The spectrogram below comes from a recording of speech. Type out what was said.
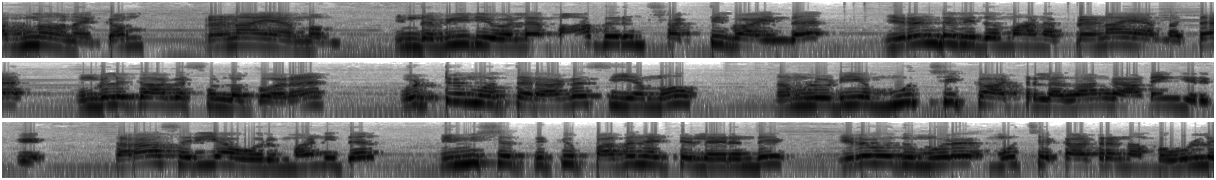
ஆத்ம வணக்கம் இந்த வீடியோல மாபெரும் சக்தி வாய்ந்த இரண்டு விதமான பிரணாயாமத்தை உங்களுக்காக சொல்ல போறேன். ஒட்டுமொத்த ரகசியமும் நம்மளுடைய மூச்சு காற்றுல தாங்க அடங்கியிருக்கு. சராசரியா ஒரு மனிதன் நிமிஷத்துக்கு பதினெட்டுல இருந்து இருபது முறை மூச்சை காற்றை நம்ம உள்ள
